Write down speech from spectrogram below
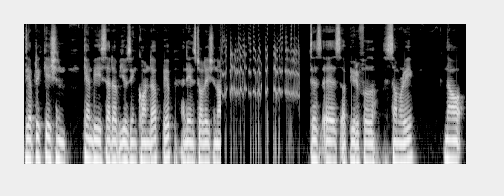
The application can be set up using conda pip and the installation of this is a beautiful summary. Now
